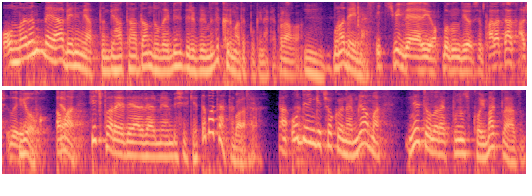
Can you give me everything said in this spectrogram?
Onların veya benim yaptığım bir hatadan dolayı biz birbirimizi kırmadık bugüne kadar. Bravo. Buna değmez. Hiçbir değeri yok bunun diyorsun. Parasal karşılığı yok. Yok. Ama Ya. hiç paraya değer vermeyen bir şirkette batar tabii. Batar. Yani o denge çok önemli ama net olarak bunu koymak lazım.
